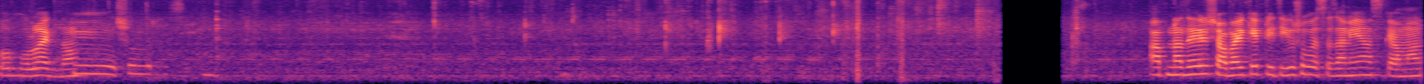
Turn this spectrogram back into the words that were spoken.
ফুলগুলো একদম। সুন্দর আপনাদের সবাইকে প্রীতি শুভেচ্ছা জানিয়ে আজকে আমার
